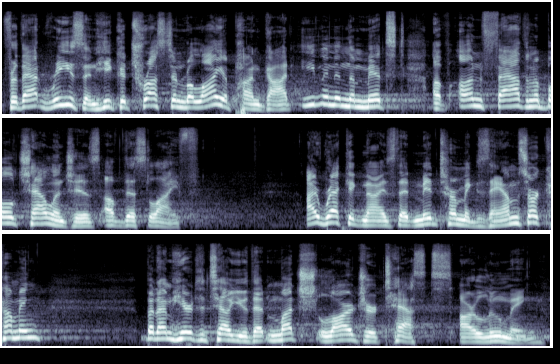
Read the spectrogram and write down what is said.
For that reason, he could trust and rely upon God even in the midst of unfathomable challenges of this life. I recognize that midterm exams are coming, but I'm here to tell you that much larger tests are looming.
